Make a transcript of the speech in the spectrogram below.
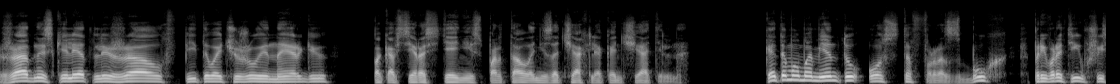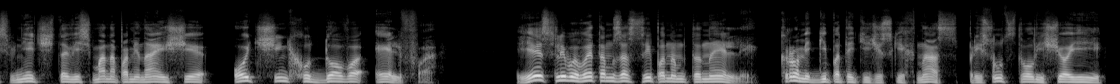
Жадный скелет лежал, впитывая чужую энергию, пока все растения из портала не зачахли окончательно. К этому моменту остов разбух, превратившись в нечто весьма напоминающее очень худого эльфа. Если бы в этом засыпанном тоннеле, кроме гипотетических нас, присутствовал еще и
